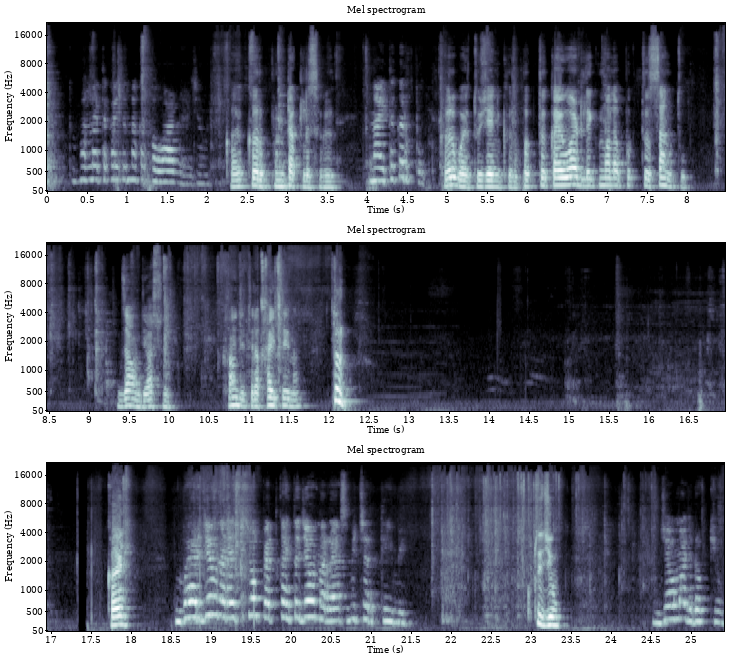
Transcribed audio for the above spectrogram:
तुम्हाला नाही तर खायचं नका खाऊ काय करपून टाकलं सगळं? नाही तर करतो कर बाय तुझ्याने कर. फक्त काय वाढलं की मला फक्त सांग तू. जाऊन दे असून. खाऊन दे तिला खायचंय ना. चल. काय? बाहेर जेवणार आहे सोप्यात काही तर जेवणार आहे असं विचारते मी. कुठं जीव जेव्हा माझ्या डोक्यावर.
